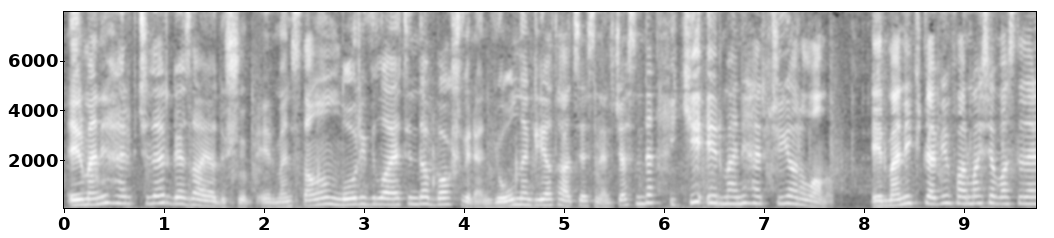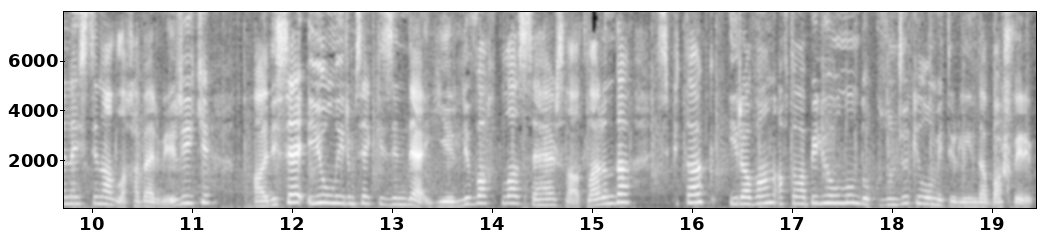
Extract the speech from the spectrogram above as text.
Erməni hərbçilər qəzaya düşüb. Ermənistanın Lori vilayətində baş verən yol nəqliyyat hadisəsi nəticəsində 2 erməni hərbçi yaralanıb. Erməni kütləvi informasiya vasitələrinə istinadla xəbər veririk ki, hadisə iyulun 28-də yerli vaxtla səhər saatlarında Spitak İrəvan avtomobil yolunun 9-cu kilometrliyində baş verib.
